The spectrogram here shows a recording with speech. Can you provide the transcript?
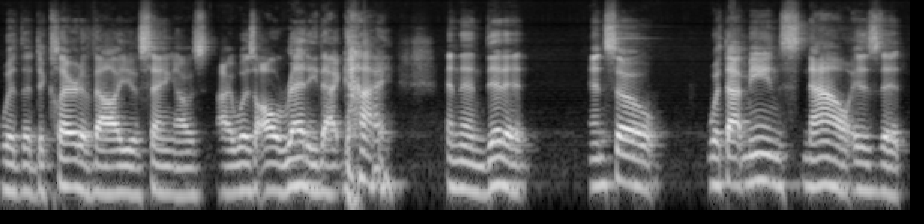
with the declarative value of saying I was I was already that guy and then did it. And so what that means now is that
